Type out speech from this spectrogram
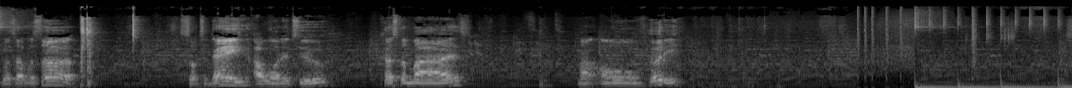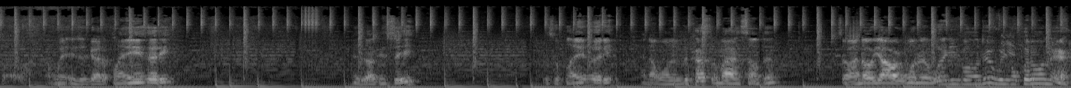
What's up, what's up? So today I wanted to customize my own hoodie. So I went and just got a plain hoodie. As y'all can see, it's a plain hoodie and I wanted to customize something. So I know y'all are wondering, what are you gonna do? What are you gonna put on there?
